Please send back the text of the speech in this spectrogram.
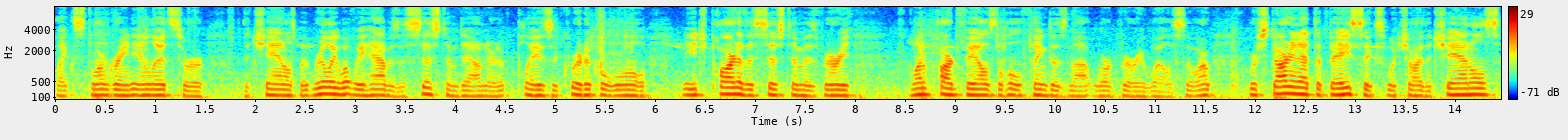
like storm drain inlets or the channels, but really what we have is a system down there that plays a critical role. Each part of the system is very, if one part fails, the whole thing does not work very well. So our, we're starting at the basics, which are the channels,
